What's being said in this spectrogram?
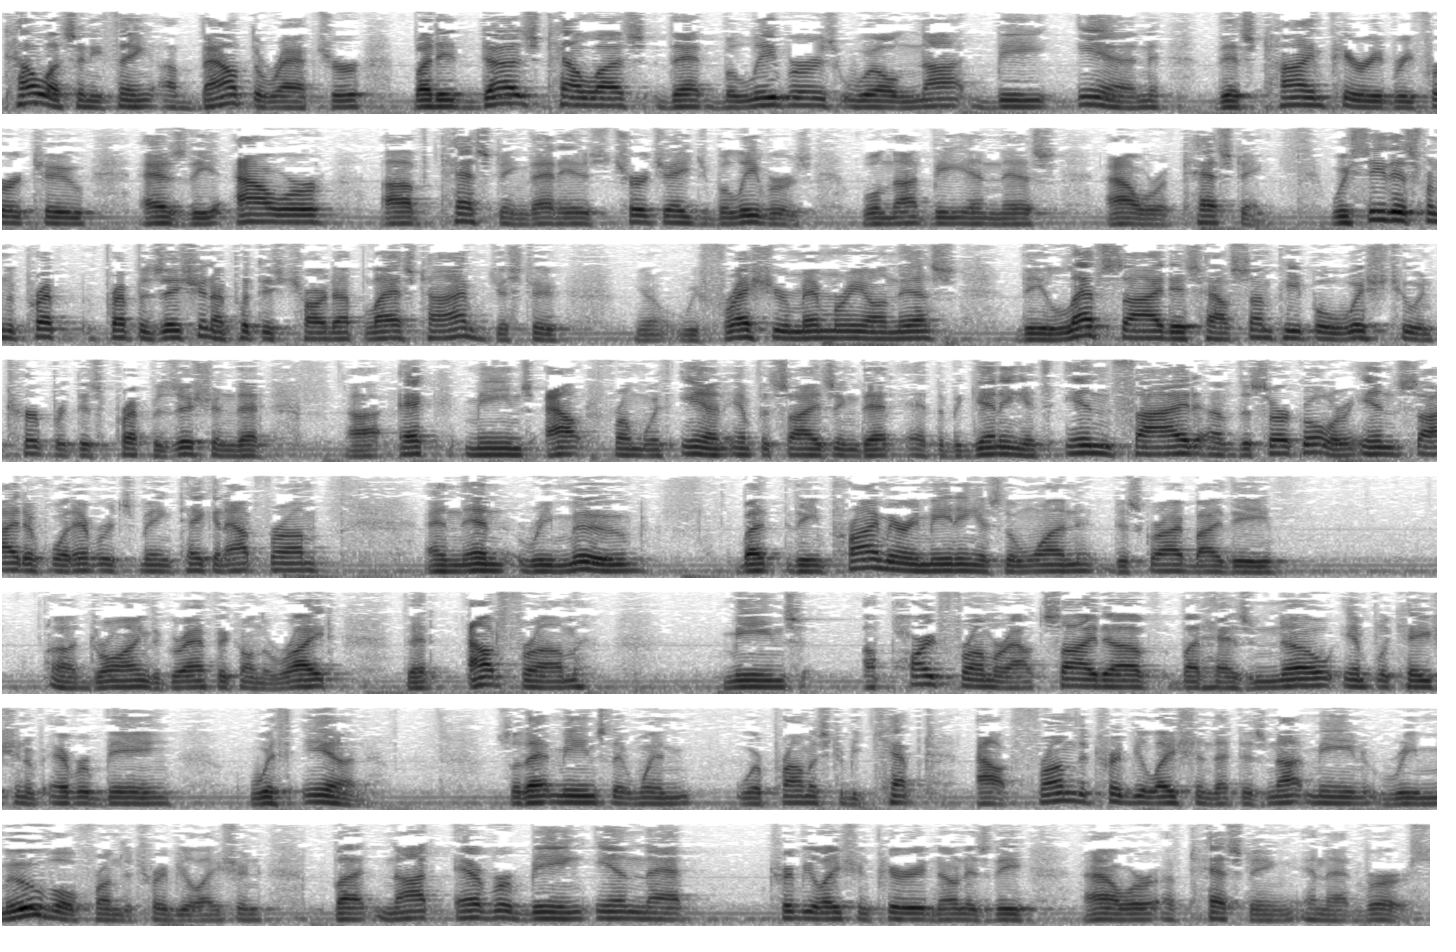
tell us anything about the rapture, but it does tell us that believers will not be in this time period referred to as the hour of testing. That is, church age believers will not be in this hour of testing. We see this from the prep, preposition. I put this chart up last time just to you know, refresh your memory on this. The left side is how some people wish to interpret this preposition that uh, ek means out from within, emphasizing that at the beginning it's inside of the circle or inside of whatever it's being taken out from, and then removed. But the primary meaning is the one described by the uh, drawing, the graphic on the right, that out from means apart from or outside of, but has no implication of ever being within. So that means that when we're promised to be kept out from the tribulation, that does not mean removal from the tribulation, but not ever being in that tribulation period known as the hour of testing in that verse.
